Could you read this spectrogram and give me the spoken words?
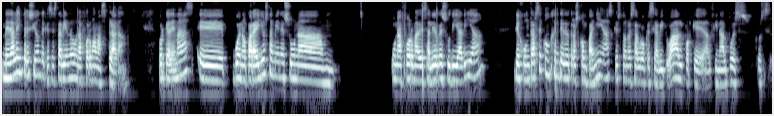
me da la impresión de que se está viendo de una forma más clara. Porque además, eh, bueno, para ellos también es una, una forma de salir de su día a día, de juntarse con gente de otras compañías, que esto no es algo que sea habitual, porque al final, pues, pues,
